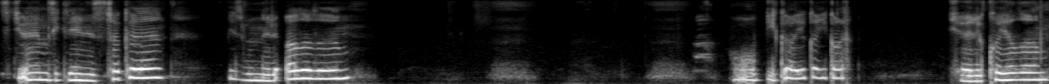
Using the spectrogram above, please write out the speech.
Siz emziklerinizi takın. Biz bunları alalım. Hop yıka yıka yıka. Şöyle koyalım.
